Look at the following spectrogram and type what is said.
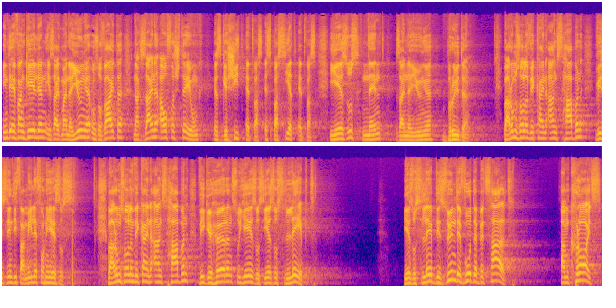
in den Evangelien, ihr seid meine Jünger und so weiter. Nach seiner Auferstehung, es geschieht etwas, es passiert etwas. Jesus nennt seine Jünger Brüder. Warum sollen wir keine Angst haben? Wir sind die Familie von Jesus. Warum sollen wir keine Angst haben? Wir gehören zu Jesus. Jesus lebt. Jesus lebt, die Sünde wurde bezahlt. Am Kreuz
